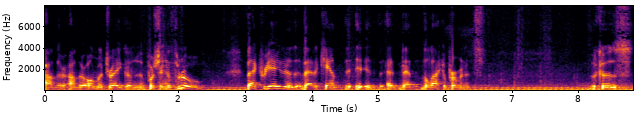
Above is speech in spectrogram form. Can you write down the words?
on their on their own madrega and pushing it through, that created that it can't it, it, that the lack of permanence because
